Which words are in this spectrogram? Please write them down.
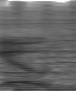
На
